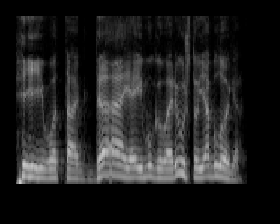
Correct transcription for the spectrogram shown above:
И вот тогда я ему говорю, что я блогер.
